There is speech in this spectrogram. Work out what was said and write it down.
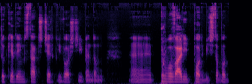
do kiedy im starczy cierpliwości i będą e, próbowali podbić to, bo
